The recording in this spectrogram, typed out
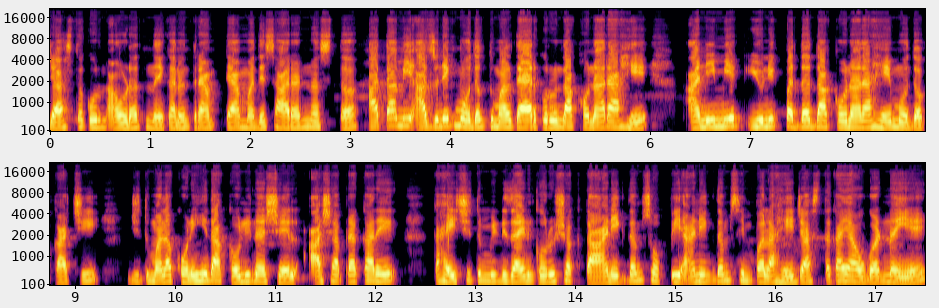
जास्त करून आवडत नाही कारण त्या- त्यामध्ये सारण नसतं. आता मी अजून एक मोदक तुम्हाला तयार करून दाखवणार आहे. आणि मी एक युनिक पद्धत दाखवणार आहे मोदकाची जी तुम्हाला कोणीही दाखवली नसेल. अशा प्रकारे काहीची तुम्ही डिझाईन करू शकता. आणि एकदम सोपी आणि एकदम सिंपल आहे. जास्त काही अवघड नाहीये.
